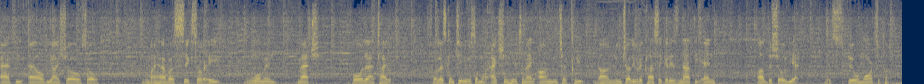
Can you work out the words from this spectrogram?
at the LVI show. So we might have a six or eight woman match for that title. So let's continue with some more action here tonight on Lucha, uh, Lucha Libre Classic. It is not the end of the show yet. There's still more to come.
